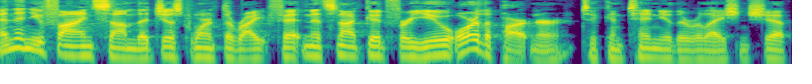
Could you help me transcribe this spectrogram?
And then you find some that just weren't the right fit and it's not good for you or the partner to continue the relationship.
